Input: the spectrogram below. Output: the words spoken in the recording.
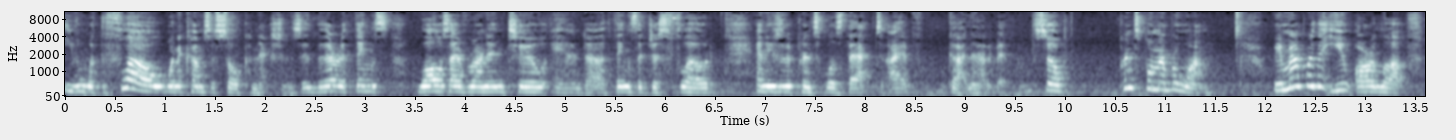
even with the flow when it comes to soul connections. And there are things, walls I've run into, and uh, things that just flowed. And these are the principles that I've gotten out of it. So, principle number one remember that you are love.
